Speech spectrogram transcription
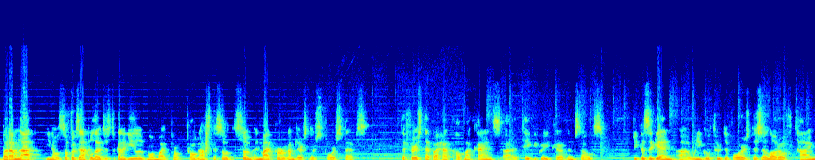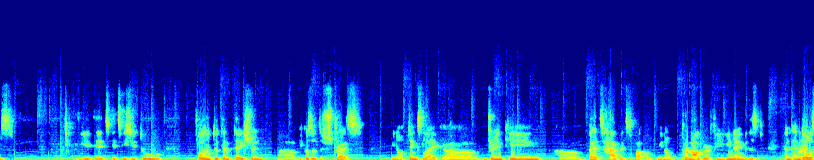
but I'm not, you know. So for example, I just to kind of give you a little more my pro- programs. So so in my program, there's there's four steps. The first step, I help my clients uh, take great care of themselves, because again, uh, when you go through divorce, there's a lot of times you, it's it's easy to fall into temptation uh, because of the stress. You know, things like uh, drinking, uh, bad habits, you know, pornography, you name it. This, and and right. those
